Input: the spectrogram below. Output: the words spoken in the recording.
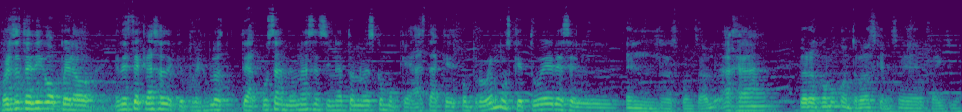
Por eso te digo, pero en este caso de que, por ejemplo, te acusan de un asesinato, no es como que hasta que comprobemos que tú eres el... El responsable. Ajá, Pero ¿cómo controlas que no se vaya del país, güey?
